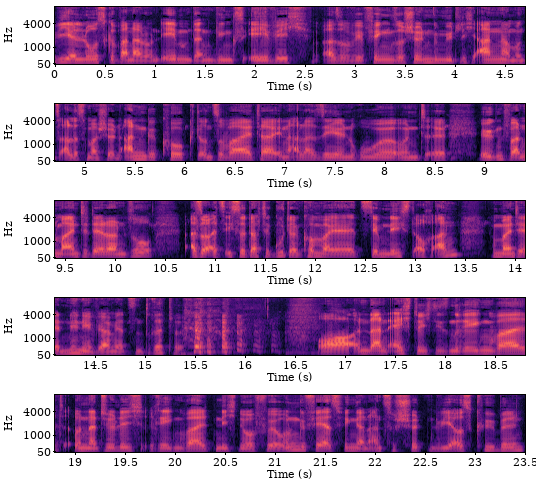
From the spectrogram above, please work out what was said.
wir losgewandert und eben, dann ging's ewig. Also wir fingen so schön gemütlich an, haben uns alles mal schön angeguckt und so weiter in aller Seelenruhe und äh, irgendwann meinte der dann so, also als ich so dachte, gut, dann kommen wir ja jetzt demnächst auch an, dann meinte er, nee, nee, wir haben jetzt ein Drittel. Oh, und dann echt durch diesen Regenwald. Und natürlich Regenwald nicht nur für ungefähr. Es fing dann an zu schütten wie aus Kübeln.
